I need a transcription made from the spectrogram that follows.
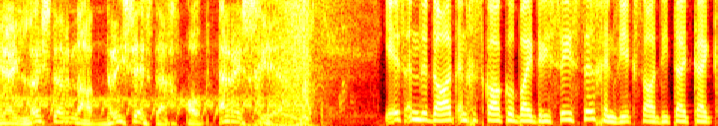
Jy luister na 360 op RSG. Jy is inderdaad ingeskakel by 360 en weekstaat die tyd kyk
